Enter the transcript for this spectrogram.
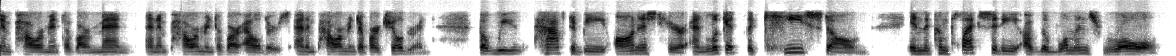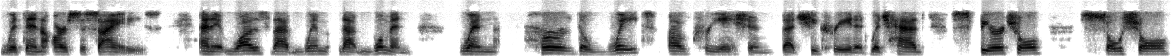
empowerment of our men and empowerment of our elders and empowerment of our children. But we have to be honest here and look at the keystone in the complexity of the woman's role within our societies. And it was that, whim, that woman when her the weight of creation that she created, which had spiritual, social,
